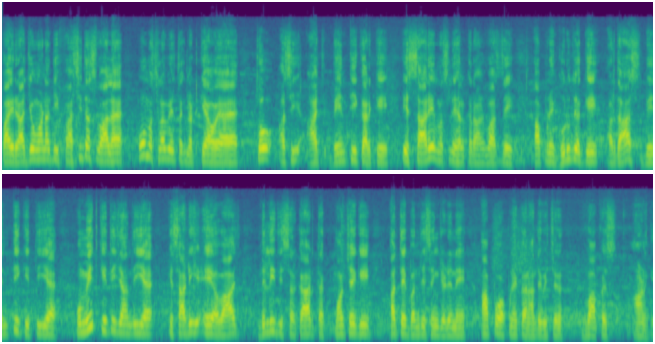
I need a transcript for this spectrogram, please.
ਭਾਈ ਰਾਜੋਵਾਣਾ ਦੀ ਫਾਂਸੀ ਦਾ ਸਵਾਲ ਹੈ, ਉਹ ਮਸਲਾ ਵੀ ਅਜੇ ਤੱਕ ਲਟਕਿਆ ਹੋਇਆ ਹੈ। ਸੋ ਅਸੀਂ ਅੱਜ ਬੇਨਤੀ ਕਰਕੇ ਇਹ ਸਾਰੇ ਮਸਲੇ ਹੱਲ ਕਰਾਉਣ ਵਾਸਤੇ ਆਪਣੇ ਗੁਰੂ ਦੇ ਅੱਗੇ ਅਰਦਾਸ ਬੇਨਤੀ ਕੀਤੀ ਹੈ। ਉਮੀਦ ਕੀਤੀ ਜਾਂਦੀ ਹੈ ਕਿ ਸਾਡੀ ਇਹ ਆਵਾਜ਼ ਦਿੱਲੀ ਦੀ ਸਰਕਾਰ ਤੱਕ ਪਹੁੰਚੇਗੀ ਅਤੇ ਬੰਦੀ ਸਿੰਘ ਜਿਹੜੇ ਨੇ ਆਪੋ ਆਪਣੇ ਘਰਾਂ ਦੇ ਵਿੱਚ ਵਾਪਸ ਆਣਗੇ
